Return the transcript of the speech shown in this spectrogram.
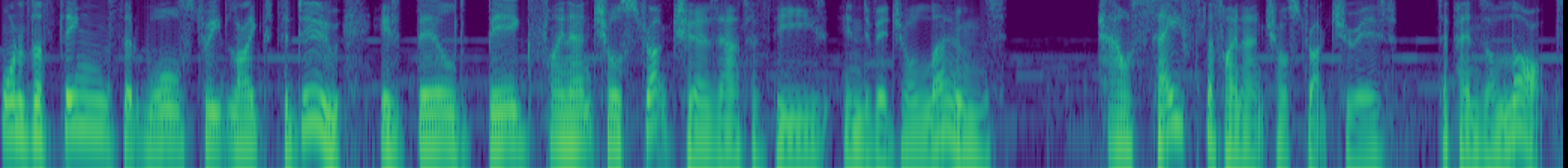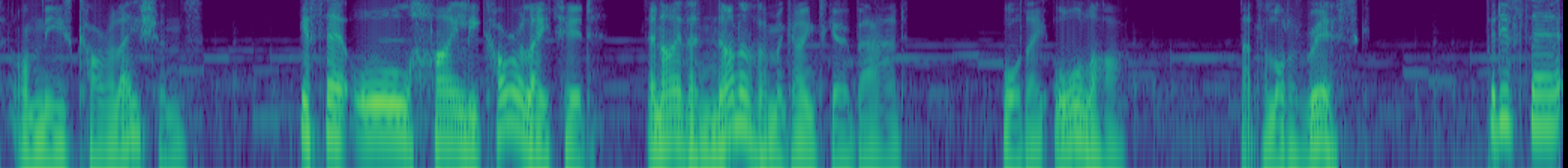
One of the things that Wall Street likes to do is build big financial structures out of these individual loans. How safe the financial structure is depends a lot on these correlations. If they're all highly correlated, then either none of them are going to go bad, or they all are. That's a lot of risk. But if they're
